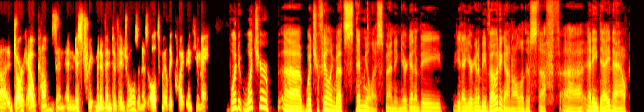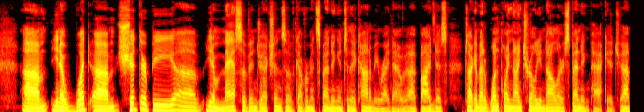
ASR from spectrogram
uh, dark outcomes and, and mistreatment of individuals and is ultimately quite inhumane. What what's your uh, what's your feeling about stimulus spending? You're going to be you know you're going to be voting on all of this stuff uh, any day now um, you know, what um, should there be, uh, you know, massive injections of government spending into the economy right now? Uh, Biden is talking about a $1.9 trillion spending package. Uh,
